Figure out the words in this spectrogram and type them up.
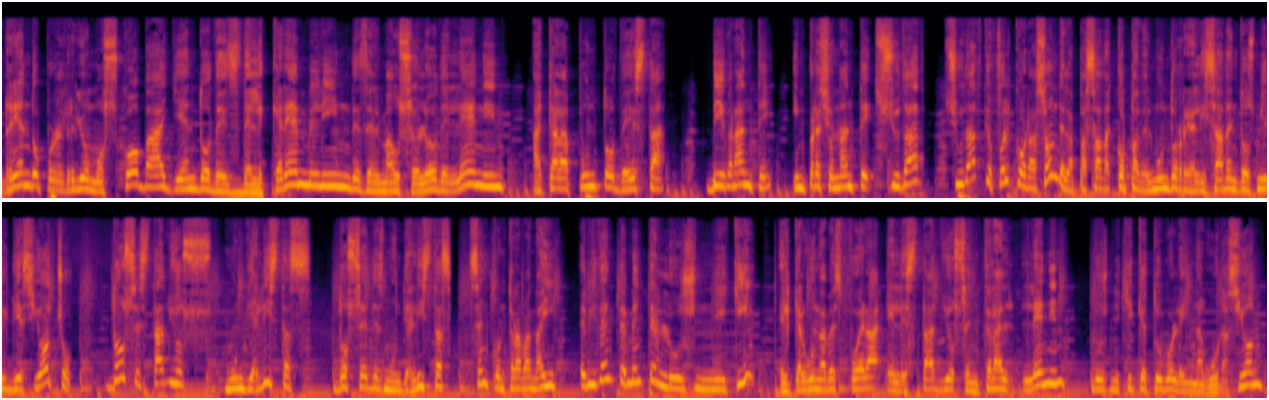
riendo por el río Moscova, yendo desde el Kremlin, desde el mausoleo de Lenin, a cada punto de esta vibrante, impresionante ciudad, ciudad que fue el corazón de la pasada Copa del Mundo realizada en 2018. Dos estadios mundialistas, dos sedes mundialistas se encontraban ahí. Evidentemente Luzhniki, el que alguna vez fuera el estadio central Lenin, Luzhniki que tuvo la inauguración,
